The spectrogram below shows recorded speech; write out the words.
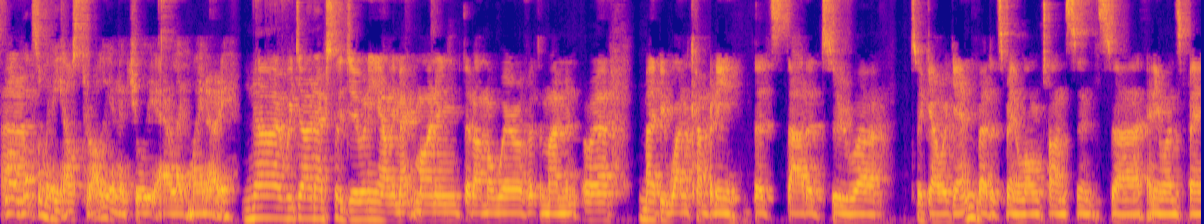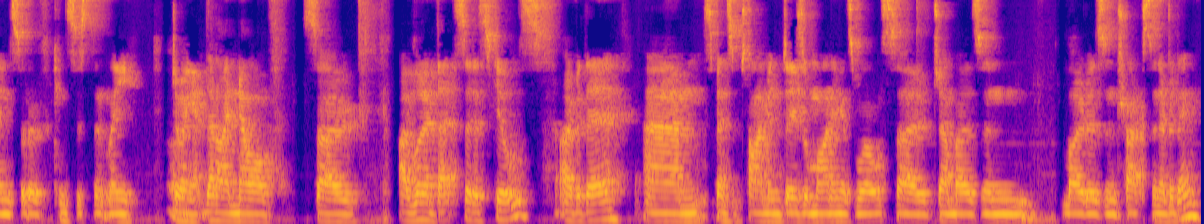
Well, Um, not so many Australian actually are like minery. No, we don't actually do any Alimak mining that I'm aware of at the moment. Or maybe one company that started to uh, to go again, but it's been a long time since uh, anyone's been sort of consistently doing it that I know of. So I learned that set of skills over there. Um, spent some time in diesel mining as well, so jumbos and loaders and trucks and everything.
